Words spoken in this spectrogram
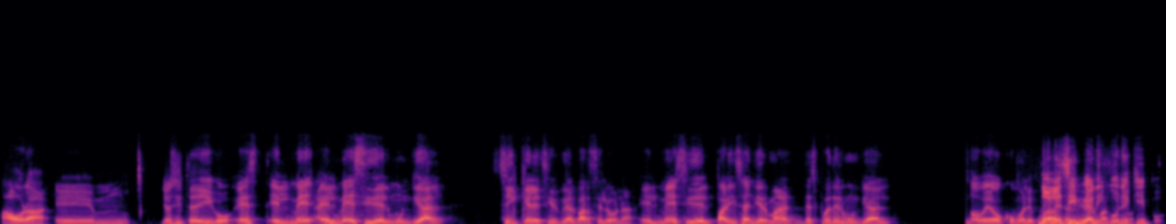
Ahora, eh, yo sí te digo, es el, el Messi del Mundial sí que le sirve al Barcelona. El Messi del Paris Saint Germain después del Mundial no veo cómo le puede No le sirve a ningún equipo.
